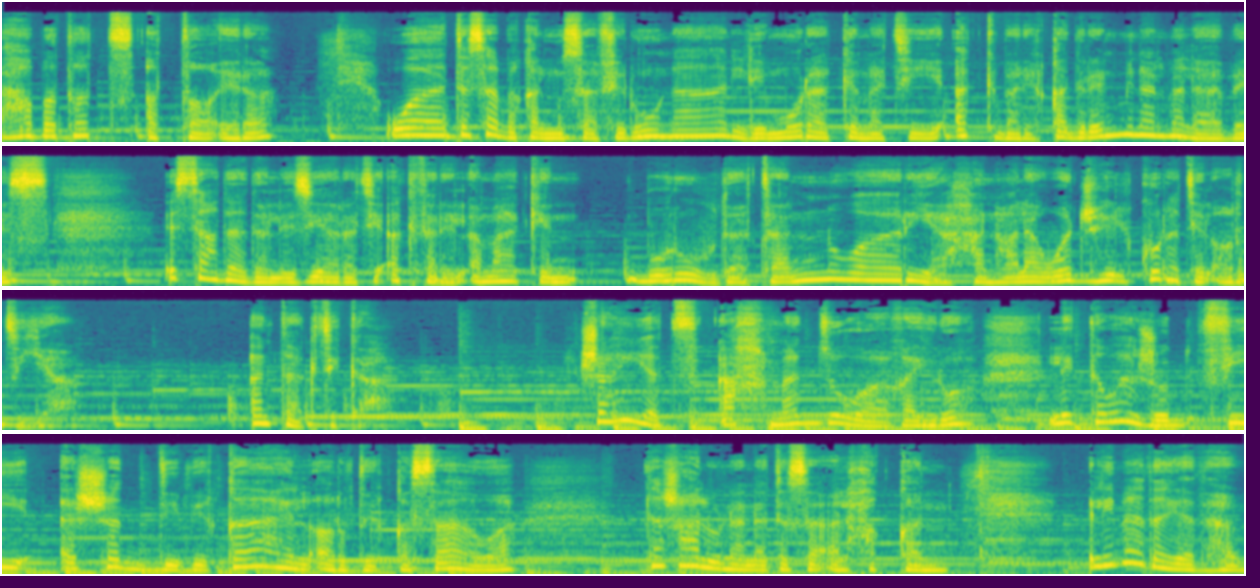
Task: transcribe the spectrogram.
هبطت الطائرة وتسابق المسافرون لمراكمة أكبر قدر من الملابس استعدادا لزيارة أكثر الأماكن برودة ورياحا على وجه الكرة الأرضية. أنتاركتيكا. شهية أحمد وغيره للتواجد في أشد بقاع الأرض قساوة تجعلنا نتساءل حقا لماذا يذهب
